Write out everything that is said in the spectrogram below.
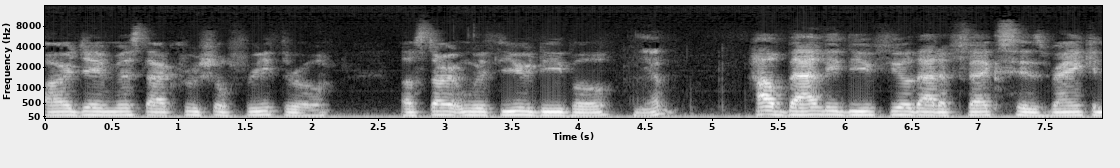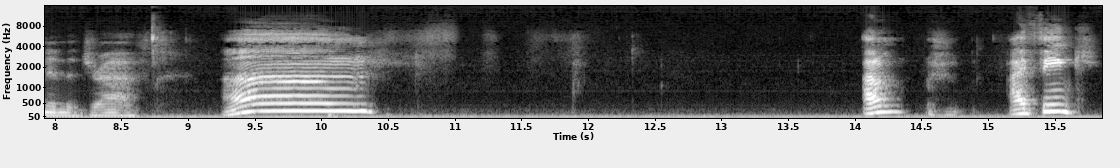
RJ missed that crucial free throw, I'll start with you, Debo. Yep. How badly do you feel that affects his ranking in the draft? Um, I don't. I think,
